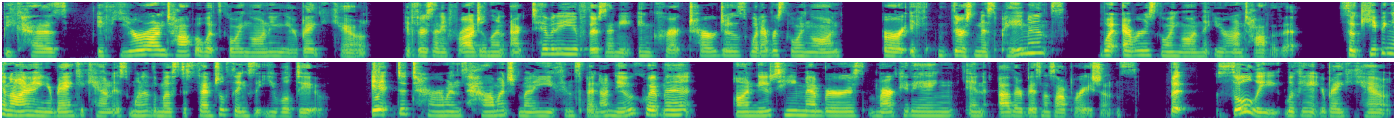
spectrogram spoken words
because if you're on top of what's going on in your bank account, if there's any fraudulent activity, if there's any incorrect charges, whatever's going on, or if there's mispayments, whatever is going on, that you're on top of it. So keeping an eye on your bank account is one of the most essential things that you will do. It determines how much money you can spend on new equipment, on new team members, marketing, and other business operations. But solely looking at your bank account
